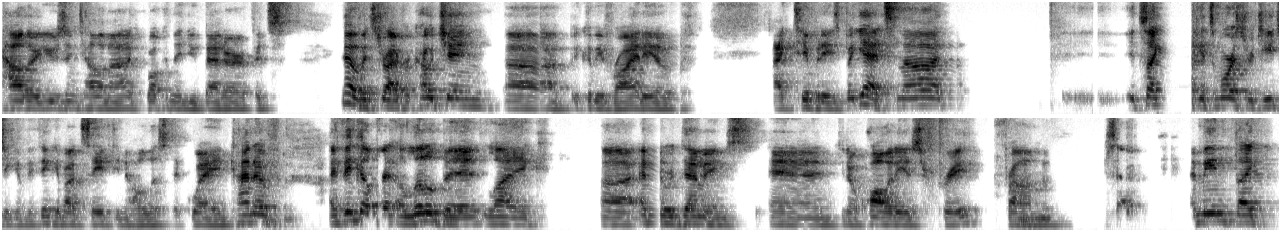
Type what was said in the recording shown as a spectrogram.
how they're using telematics, what can they do better. If it's, you know, if it's driver coaching, uh, it could be a variety of activities. But yeah, it's not, it's like it's more strategic if you think about safety in a holistic way. And kind of. I think of it a little bit like uh, Edward Demings and, you know, quality is free from, mm-hmm. I mean, like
